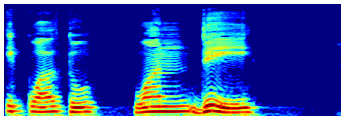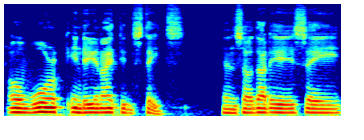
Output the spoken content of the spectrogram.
equal to one day of work in the United States. And so that is a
